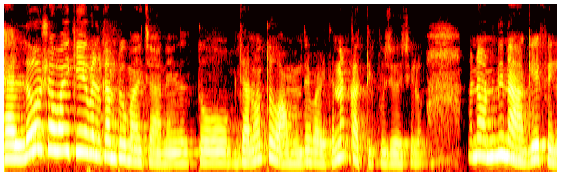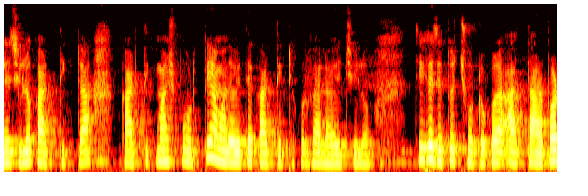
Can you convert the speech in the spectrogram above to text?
হ্যালো সবাইকে ওয়েলকাম টু মাই চ্যানেল তো জানো তো, আমাদের বাড়িতে না কার্তিক পুজো হয়েছিল। মানে অনেকদিন আগে ফেলেছিল কার্তিকটা। কার্তিক মাস পড়তে আমাদের বাড়িতে কার্তিক ঠাকুর ফেলা হয়েছিল। ঠিক আছে, তো ছোটো করে, আর তারপর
